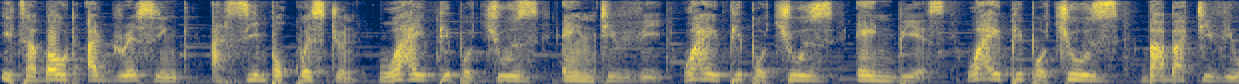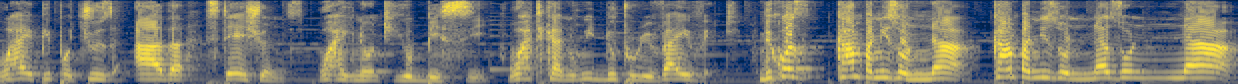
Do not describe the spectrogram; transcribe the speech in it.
it's about addressing a simple question. Why people choose ntv why people choose nbs why people choose baba tv why people choose other stations? Why not ubc what can we do to revive it? Because kampani zonna kampani zonna zonna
